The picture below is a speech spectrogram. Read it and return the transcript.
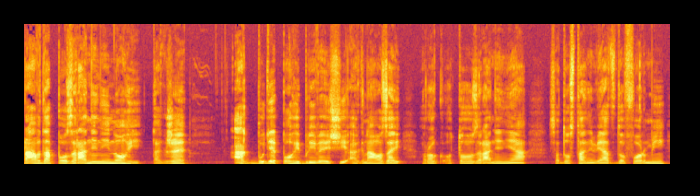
Pravda po zranení nohy, takže ak bude pohyblivejší, ak naozaj rok od toho zranenia sa dostane viac do formy,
